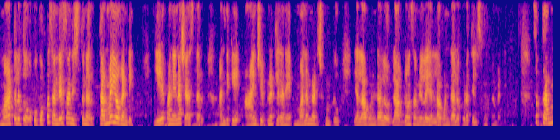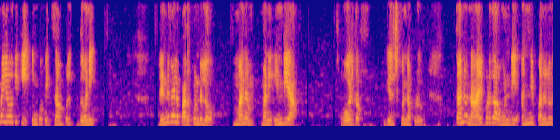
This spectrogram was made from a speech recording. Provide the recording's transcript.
మాటలతో ఒక గొప్ప సందేశాన్ని ఇస్తున్నారు. కర్మయోగండి. ఏ పనైనా చేస్తారు. అందుకే ఆయన చెప్పినట్లుగానే మనం నడుచుకుంటూ ఎలా ఉండాలో లాక్డౌన్ సమయంలో ఎలా ఉండాలో కూడా తెలుసుకుంటున్నామండి. సో కర్మయోగికి ఇంకొక ఎగ్జాంపుల్ ధోని. రెండు వేల పదకొండులో మనం మన ఇండియా వరల్డ్ కప్ గెలుచుకున్నప్పుడు తను నాయకుడిగా ఉండి అన్ని పనులు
